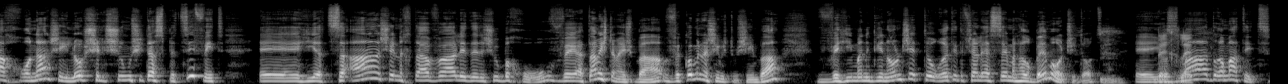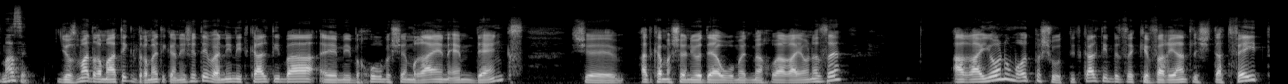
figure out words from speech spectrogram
האחרונה שהיא לא של שום שיטה ספציפית אה, היא הצעה שנכתבה על ידי איזשהו בחור ואתה משתמש בה וכל מיני אנשים משתמשים בה והיא מנגנון שתאורטית אפשר ליישם על הרבה מאוד שיטות. אה, יוזמה דרמטית מה זה? יוזמה דרמטית dramatic initiative אני נתקלתי בה מבחור בשם Ryan M. Danks שעד כמה שאני יודע הוא עומד מאחורי הרעיון הזה. הרעיון הוא מאוד פשוט נתקלתי בזה כווריאנט לשיטת Fate.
